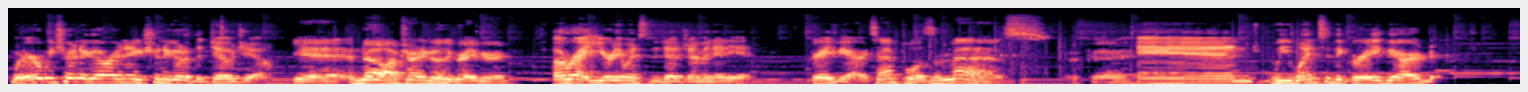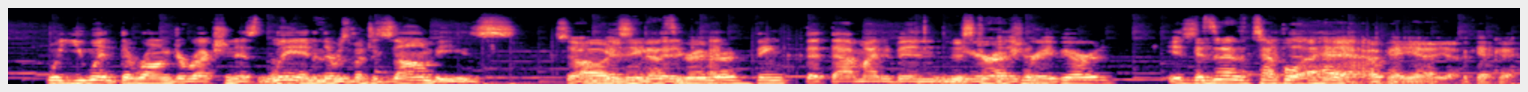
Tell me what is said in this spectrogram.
Where are we trying to go right now? You're trying to go to the dojo. Yeah, no, I'm trying to go to the graveyard. Oh, right. You already went to the dojo. I'm an idiot. Graveyard. Temple is a mess. Okay. And we went to the graveyard. Well, you went the wrong direction as Lynn, and there was a bunch of zombies. So I'm Oh, you guessing think that's that the graveyard? I think that that might have been This near direction? the graveyard. Is Isn't it the temple the- ahead? yeah, okay, okay, yeah, yeah, yeah. okay. Okay.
